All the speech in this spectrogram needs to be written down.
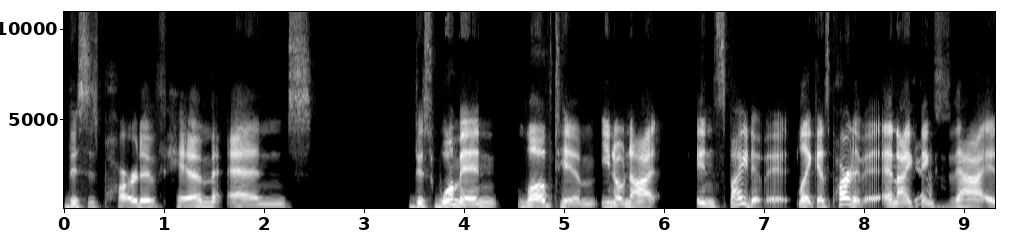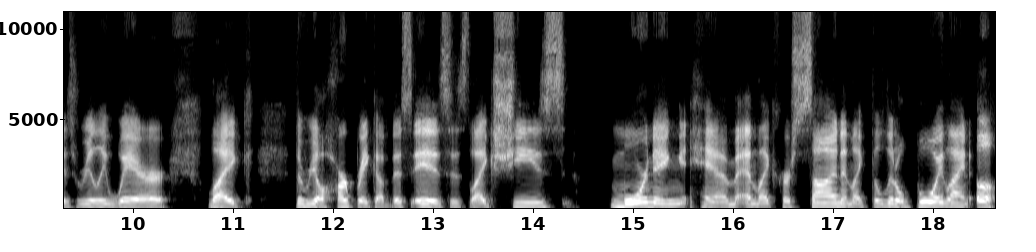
this is part of him and this woman loved him you know not in spite of it like as part of it. And i think that is really where like the real heartbreak of this is is like she's mourning him and like her son and like the little boy line. Oh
